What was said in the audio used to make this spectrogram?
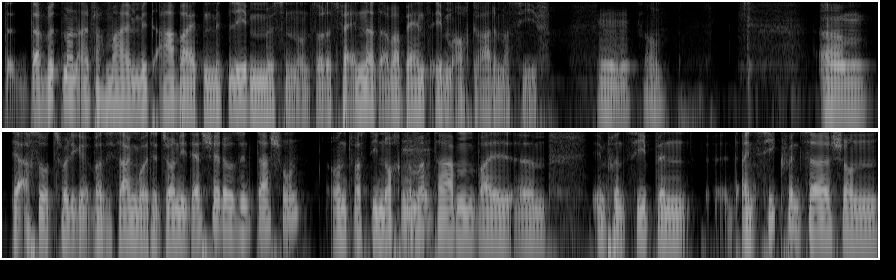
da, da wird man einfach mal mitarbeiten, mitleben müssen und so. Das verändert aber Bands eben auch gerade massiv. Mhm. So. Ähm, Ja, ach so, entschuldige, was ich sagen wollte, Johnny Death Shadow sind da schon und was die noch Mhm. gemacht haben, weil ähm, im Prinzip, wenn ein Sequencer schon,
